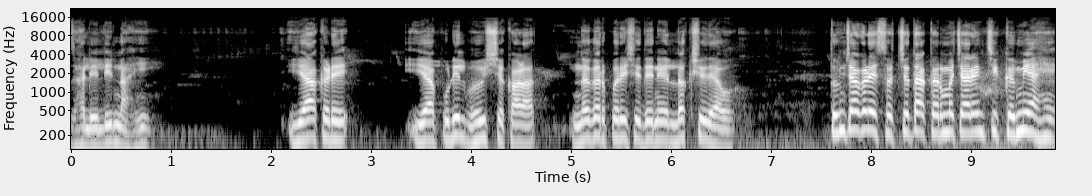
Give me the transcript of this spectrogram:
झालेली नाही. याकडे या पुढील नगर परिषदेने लक्ष द्यावं. तुमच्याकडे स्वच्छता कर्मचाऱ्यांची कमी आहे.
